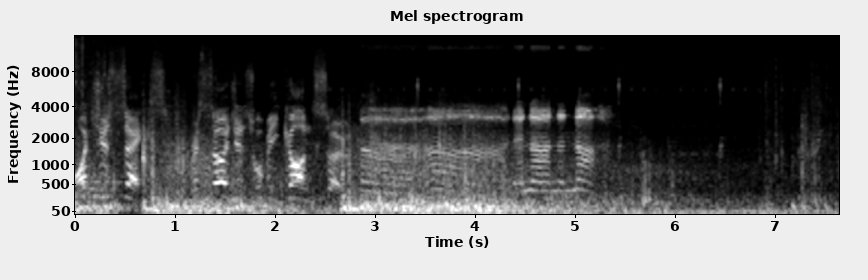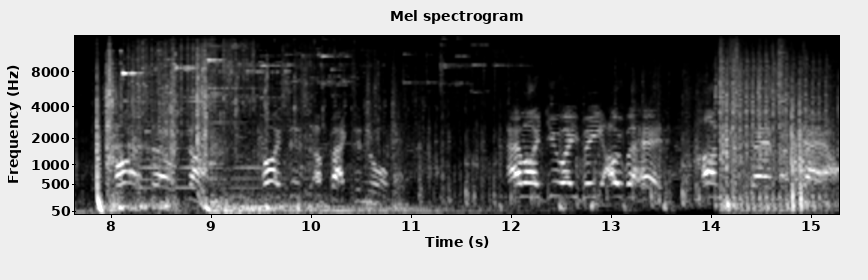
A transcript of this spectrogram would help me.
Watch your six. Resurgence will be gone soon. Uh, uh, nah, nah, nah, nah. Fire sales done. Prices are back to normal. Allied UAV overhead. Hunt them down.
